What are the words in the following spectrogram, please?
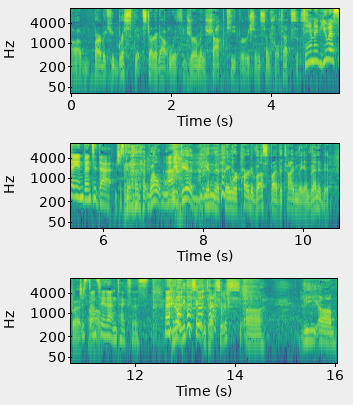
uh, barbecue brisket started out with German shopkeepers in Central Texas. Damn it, USA invented that. Just well, uh. we did in that they were part of us by the time they invented it. But just don't uh, say that in Texas. no, you can say it in Texas. Uh, the um,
